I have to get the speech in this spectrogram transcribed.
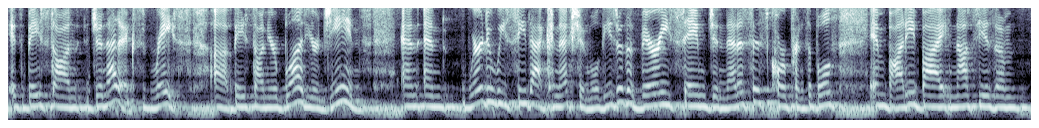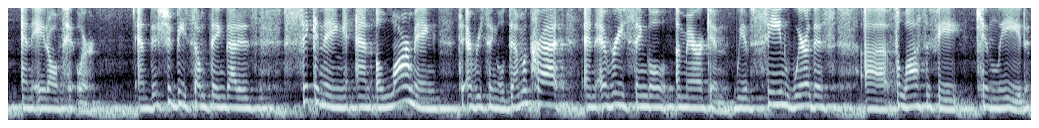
It's based on genetics, race, uh, based on your blood, your genes. And, and where do we see that connection? Well, these are the very same geneticist core principles embodied by Nazism and Adolf Hitler. And this should be something that is sickening and alarming to every single Democrat and every single American. We have seen where this uh, philosophy can lead.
